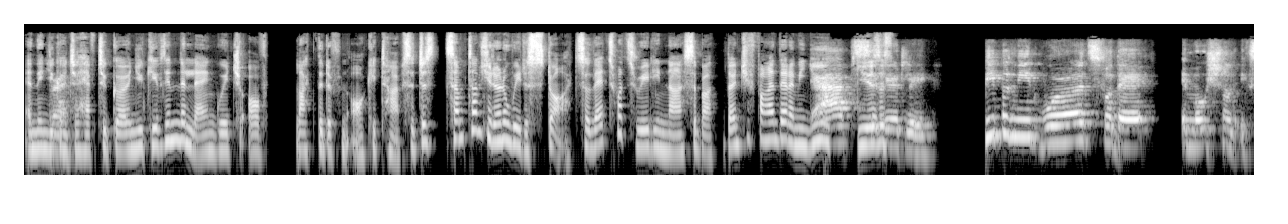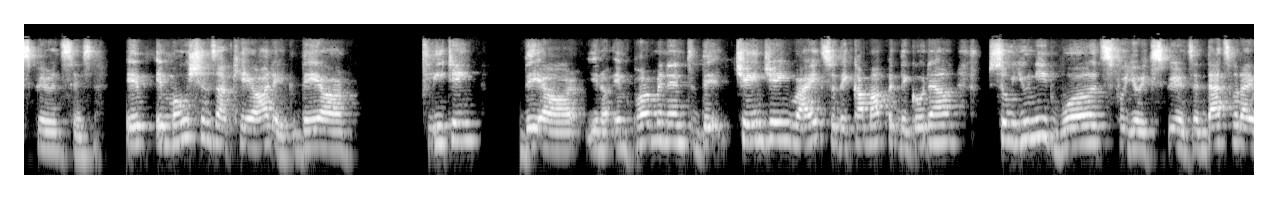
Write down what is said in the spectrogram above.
And then you're right. going to have to go and you give them the language of like the different archetypes. So just sometimes you don't know where to start. So that's what's really nice about, don't you find that? I mean, you absolutely. People need words for their emotional experiences. If emotions are chaotic, they are fleeting, they are you know impermanent they changing right so they come up and they go down so you need words for your experience and that's what i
